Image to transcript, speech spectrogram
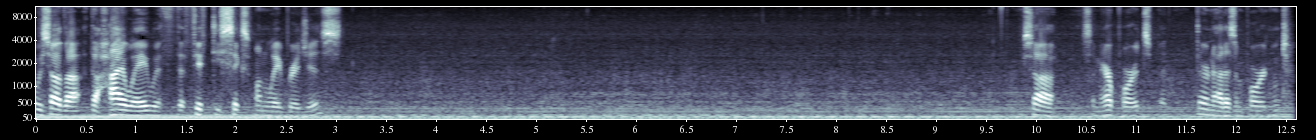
We saw the, the highway with the 56 one-way bridges. We saw some airports, but they're not as important.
